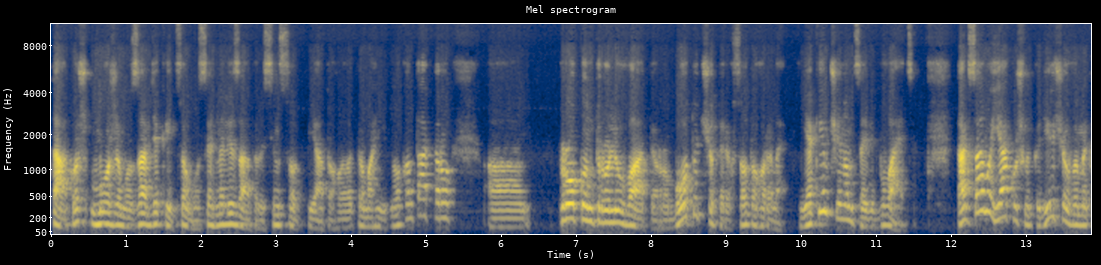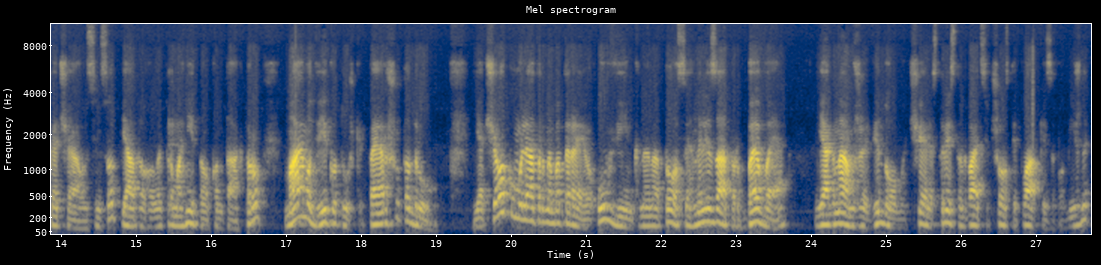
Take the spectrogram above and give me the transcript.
Також можемо завдяки цьому сигналізатору 705-го електромагнітного контактору проконтролювати роботу 400-го реле. Яким чином це відбувається? Так само, як у швидкодіючого вимикача у 705-го електромагнітного контактору маємо дві котушки: першу та другу. Якщо акумуляторна батарея увімкнена, то сигналізатор БВ, як нам вже відомо, через 326 плавки запобіжник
